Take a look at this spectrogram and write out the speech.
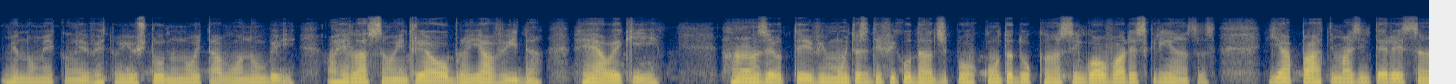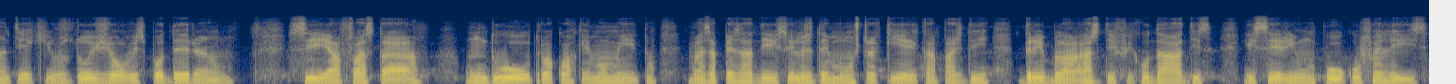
Meu nome é Cleverton e eu estou no oitavo ano B. A relação entre a obra e a vida real é que Hansel teve muitas dificuldades por conta do câncer, igual várias crianças. E a parte mais interessante é que os dois jovens poderão se afastar um do outro a qualquer momento, mas apesar disso, eles demonstram que é capaz de driblar as dificuldades e serem um pouco felizes.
